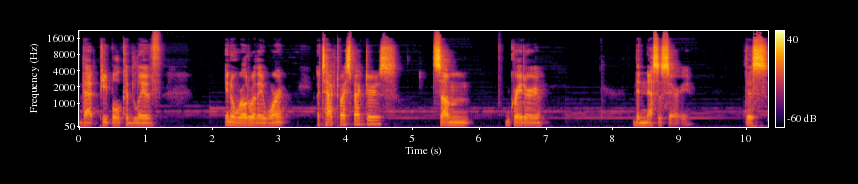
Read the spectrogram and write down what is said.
that people could live in a world where they weren't attacked by specters some greater than necessary this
